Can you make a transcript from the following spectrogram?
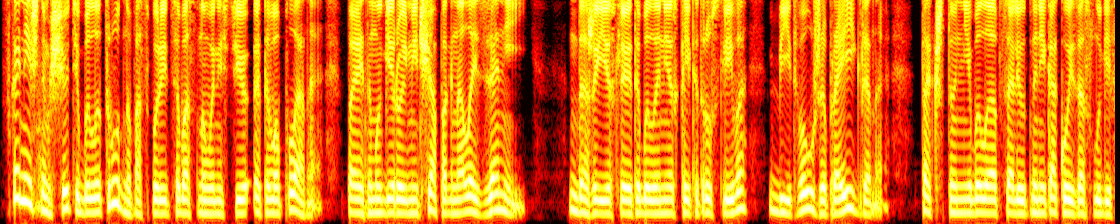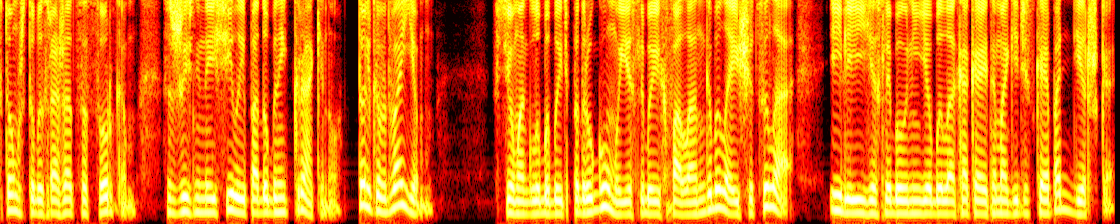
В конечном счете было трудно поспорить с обоснованностью этого плана, поэтому герой меча погналась за ней. Даже если это было несколько трусливо, битва уже проиграна, так что не было абсолютно никакой заслуги в том, чтобы сражаться с орком с жизненной силой, подобной Кракену, только вдвоем. Все могло бы быть по-другому, если бы их фаланга была еще цела, или если бы у нее была какая-то магическая поддержка,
